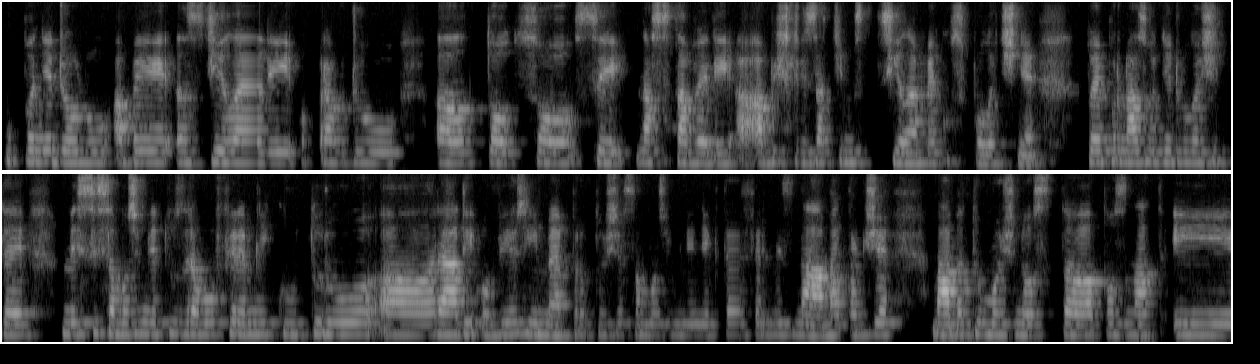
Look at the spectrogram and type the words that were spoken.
úplně dolů, aby sdíleli opravdu to, co si nastavili a aby šli za tím cílem jako společně. To je pro nás hodně důležité. My si samozřejmě tu zdravou firmní kulturu rádi ověříme, protože samozřejmě některé firmy známe, takže máme tu možnost poznat i,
